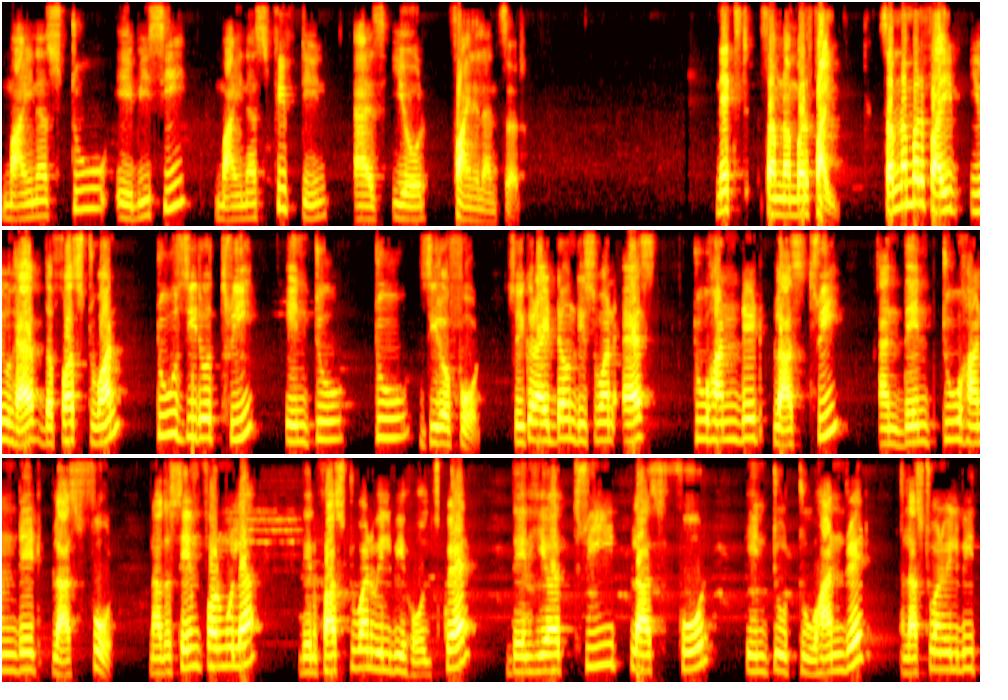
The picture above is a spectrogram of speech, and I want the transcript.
minus 2 ABC minus 15 as your final answer. Next, sum number 5. Sum number 5, you have the first one 203 into 204. So you can write down this one as 200 plus 3 and then 200 plus 4. Now the same formula, then first one will be whole square. Then here 3 plus 4 into 200. Last one will be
